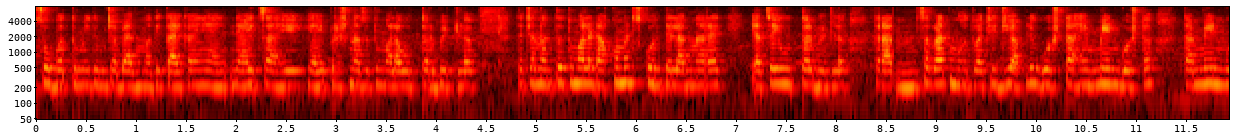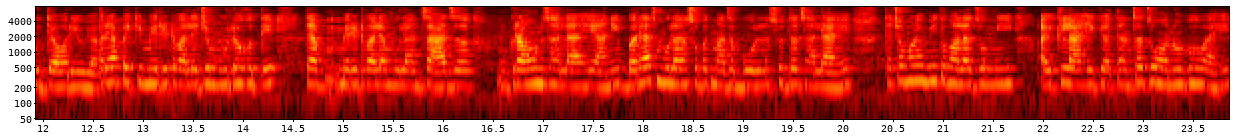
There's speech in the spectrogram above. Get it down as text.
सोबत तुम्ही तुमच्या बॅगमध्ये काय काय न्याय न्यायचं आहे ह्याही प्रश्नाचं तुम्हाला उत्तर भेटलं. त्याच्यानंतर तुम्हाला डॉक्युमेंट्स कोणते लागणार आहेत याचंही उत्तर भेटलं. तर सगळ्यात महत्त्वाची जी आपली गोष्ट आहे मेन गोष्ट त्या मेन मुद्द्यावर येऊया. बऱ्यापैकी मेरिटवाले जे मुलं होते त्या मेरिटवाल्या मुलांचं आज ग्राउंड झालं आहे आणि बऱ्याच मुलांसोबत माझं बोलणंसुद्धा झालं आहे. त्याच्यामुळे मी तुम्हाला जो मी ऐकला आहे किंवा त्यांचा जो अनुभव आहे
